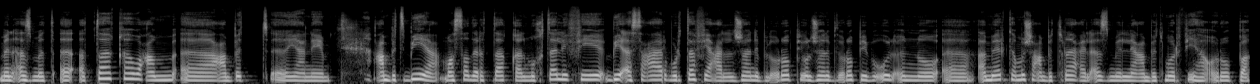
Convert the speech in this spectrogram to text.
من أزمة آه، الطاقة وعم آه، عم بت يعني عم بتبيع مصادر الطاقة المختلفة بأسعار مرتفعة على الجانب الأوروبي والجانب الأوروبي بيقول إنه آه، أمريكا مش عم بتراعي الأزمة اللي عم بتمر فيها أوروبا.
